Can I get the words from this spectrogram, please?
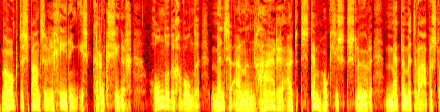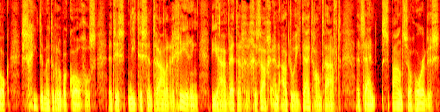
Maar ook de Spaanse regering is krankzinnig honderden gewonden, mensen aan hun haren uit stemhokjes sleuren, meppen met de wapenstok, schieten met rubberkogels. Het is niet de centrale regering die haar wettige gezag en autoriteit handhaaft. Het zijn Spaanse hordes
